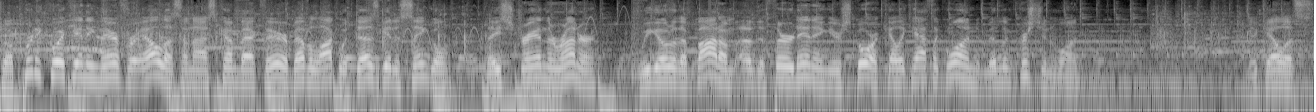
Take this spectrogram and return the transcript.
So a pretty quick inning there for Ellis. A nice comeback there. Bevilacqua does get a single. They strand the runner. We go to the bottom of the third inning. Your score: Kelly Catholic one, Midland Christian one. Nick Ellis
